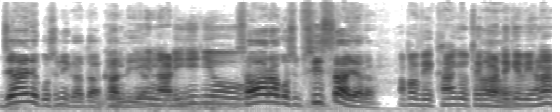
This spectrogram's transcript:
ਜਾਂ ਇਹਨੇ ਕੁਝ ਨਹੀਂ ਖਾਧਾ ਖਾਲੀ ਆ ਇਹ ਨਾੜੀ ਜੀ ਜੀ ਉਹ ਸਾਰਾ ਕੁਝ ਸੀਸਾ ਯਾਰ ਆਪਾਂ ਵੇਖਾਂਗੇ ਉੱਥੇ ਕੱਢ ਕੇ ਵੀ ਹਨਾ?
